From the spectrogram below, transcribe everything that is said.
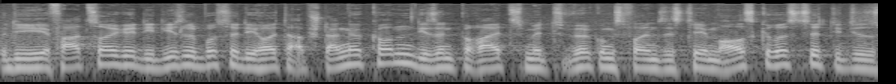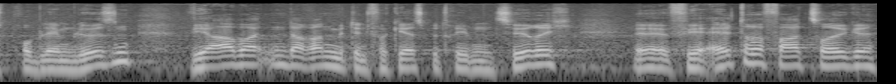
Die Fahrzeuge, die Dieselbusse, die heute ab Stange kommen, die sind bereits mit wirkungsvollen Systemen ausgerüstet, die dieses Problem lösen. Wir arbeiten daran mit den Verkehrsbetrieben in Zürich, äh, für ältere Fahrzeuge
